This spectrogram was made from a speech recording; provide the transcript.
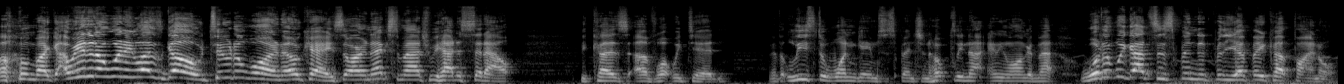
Oh my god, we ended up winning. Let's go. Two to one. Okay, so our next match we had to sit out because of what we did. We have at least a one game suspension, hopefully not any longer than that. What if we got suspended for the FA Cup final?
